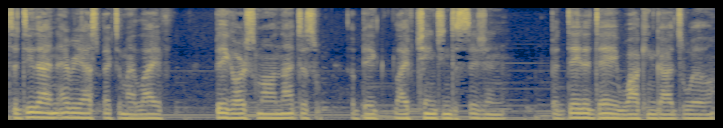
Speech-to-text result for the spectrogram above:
to do that in every aspect of my life, big or small, not just a big life changing decision, but day to day walking God's will.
